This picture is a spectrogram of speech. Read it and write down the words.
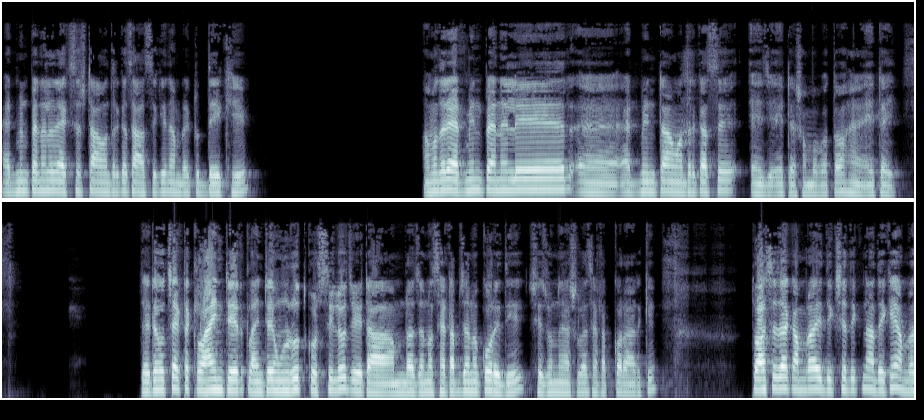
অ্যাডমিন প্যানেলের অ্যাক্সেসটা আমাদের কাছে আছে কিনা, আমরা একটু দেখি। আমাদের অ্যাডমিন প্যানেলের অ্যাডমিনটা আমাদের কাছে, এই যে এটা সম্ভবত হ্যাঁ এটাই। তো এটা হচ্ছে একটা ক্লায়েন্টের ক্লায়েন্টের অনুরোধ করছিল যে এটা আমরা যেন সেট আপ যেন করে দিই, সেজন্য আসলে সেট আপ করা আর কি। তো আসা যাক, আমরা এদিক সেদিক না দেখে আমরা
